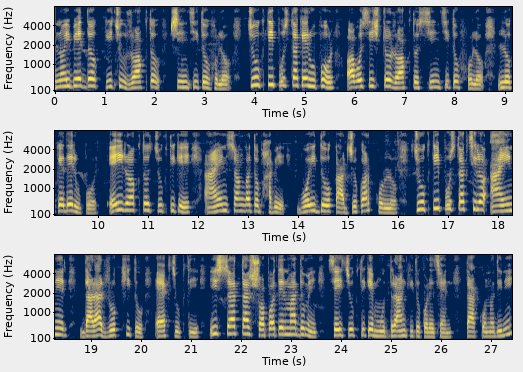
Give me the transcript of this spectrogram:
নৈবেদ্য কিছু রক্ত সিঞ্চিত হলো। চুক্তি পুস্তকের উপর অবশিষ্ট রক্ত সিঞ্চিত হলো লোকেদের উপর। এই রক্ত চুক্তিকে আইনসঙ্গতভাবে বৈধ কার্যকর করল। চুক্তি পুস্তক ছিল আইনের দ্বারা রক্ষিত এক চুক্তি। ঈশ্বর তার শপথের মাধ্যমে সেই চুক্তিকে মুদ্রাঙ্কিত করেছেন। তা কোনোদিনই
